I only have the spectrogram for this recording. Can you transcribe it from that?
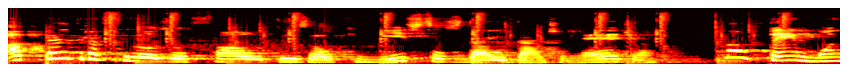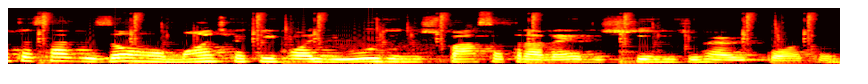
A pedra filosofal dos alquimistas da Idade Média não tem muito essa visão romântica que Hollywood nos passa através dos filmes de Harry Potter.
